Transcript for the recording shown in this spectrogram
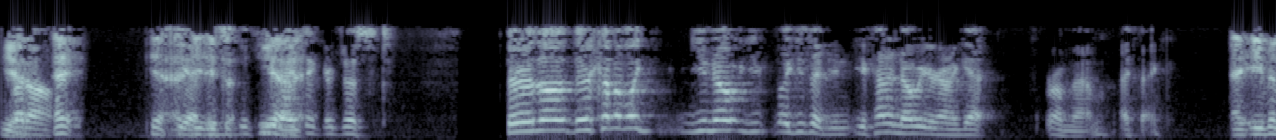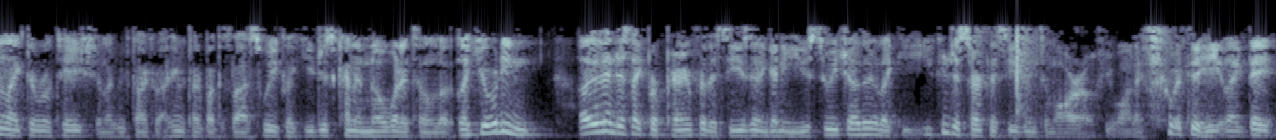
Yeah. But, um, yeah, yeah, it's, the, the Heat, yeah. I think are just they're the they're kind of like you know you like you said you, you kind of know what you're gonna get from them. I think. And even like the rotation, like we've talked about, I think we talked about this last week. Like you just kind of know what it's gonna look like. You already, other than just like preparing for the season and getting used to each other, like you can just start the season tomorrow if you want to with the Heat. Like they,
